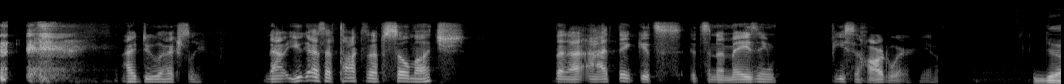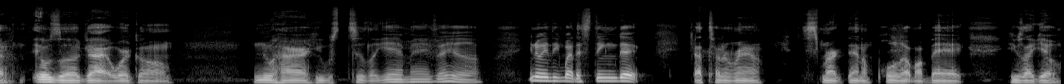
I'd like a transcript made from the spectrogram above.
I do actually. Now you guys have talked it up so much that I, I think it's it's an amazing piece of hardware. You know. Yeah. It was a guy at work, um, new hire. He was still like, Yeah, man, say uh, you know anything about the Steam Deck? I turned around, smirked down and pulled out my bag. He was like, Yo,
